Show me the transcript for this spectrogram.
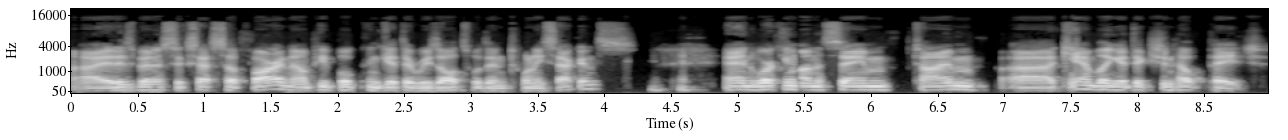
Uh, it has been a success so far. Now people can get their results within 20 seconds. and working on the same time, uh, gambling addiction help page,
